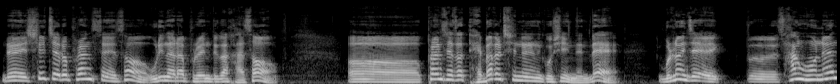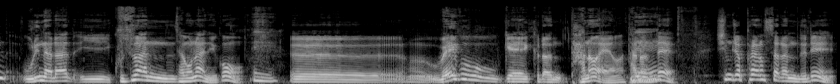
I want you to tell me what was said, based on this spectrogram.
네, 실제로 프랑스에서 우리나라 브랜드가 가서 어 프랑스에서 대박을 치는 곳이 있는데 물론 이제 그 상호는 우리나라 이 구수한 상호는 아니고 네. 어, 외국의 그런 단어예요. 단어인데 네. 심지어 프랑스 사람들이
